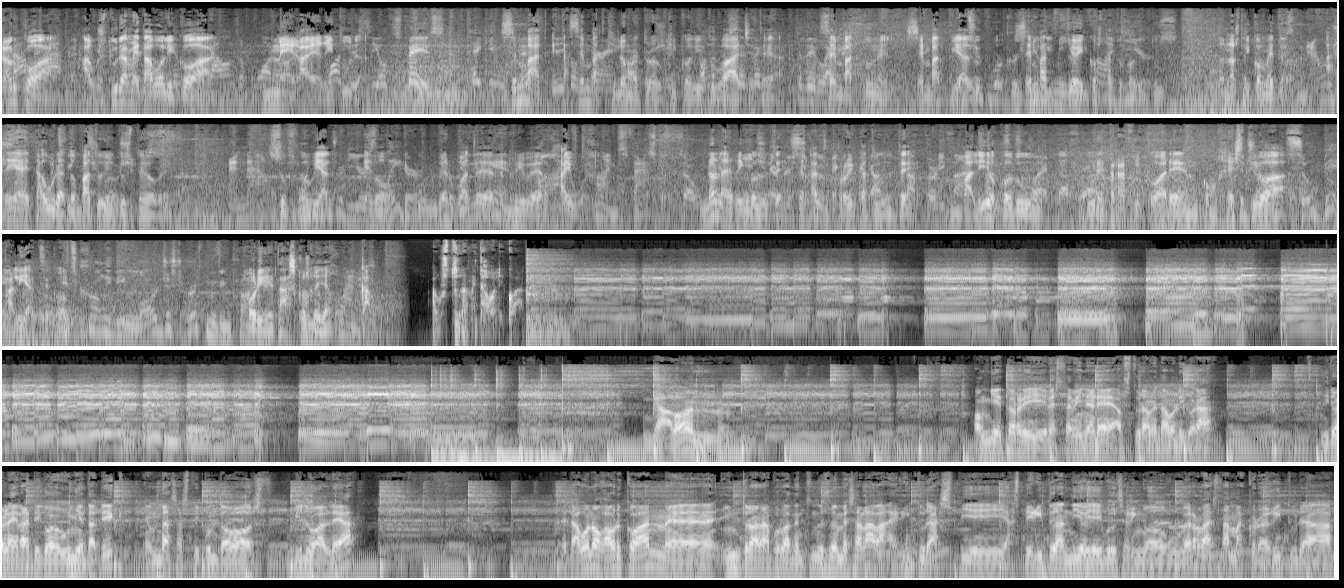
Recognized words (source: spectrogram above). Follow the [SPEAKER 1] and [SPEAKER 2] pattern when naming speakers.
[SPEAKER 1] Gaurkoa, austura metabolikoa, mega egitura. Zenbat eta zenbat kilometro eukiko ditu HTA. Zenbat tunel, zenbat viadukto, zenbat milioi kostatuko ditu. Donostiko metroan, area eta ura topatu dituzte obretan. Subfluvial edo Underwater River Highway. Nola egingo dute, zergatik proiektatu dute, balioko du gure trafikoaren kongestioa aliatzeko. Hori eta askoz gehiago, gau, austura metabolikoa.
[SPEAKER 2] Gabon! Ongi etorri beste behin ere austura metabolikora. Dirola irratiko uñetatik, eunda bost bilu aldea. Eta bueno, gaurkoan e, introan apur bat entzun duzuen bezala ba, Egitura, azpi, azpi egitura handi oiei buruz egingo dugu berba Ez da makroegitura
